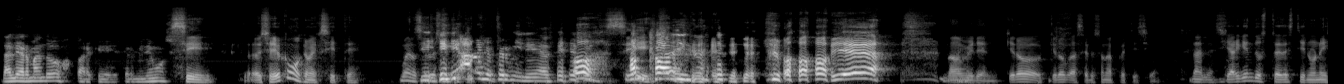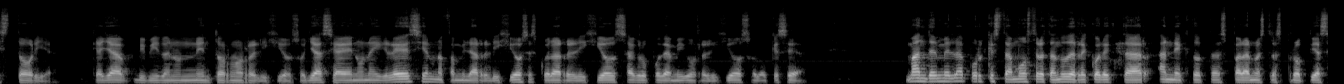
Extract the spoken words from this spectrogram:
Dale, Armando, para que terminemos. Sí, o sea, yo como que me excite. Bueno, sí, ah, yo terminé. Oh, sí. I'm coming. oh, yeah. No, miren, quiero, quiero hacerles una petición. Dale. Si alguien de ustedes tiene una historia que haya vivido en un entorno religioso, ya sea en una iglesia, en una familia religiosa, escuela religiosa, grupo de amigos religiosos, lo que sea, mándenmela porque estamos tratando de recolectar anécdotas para nuestras propias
